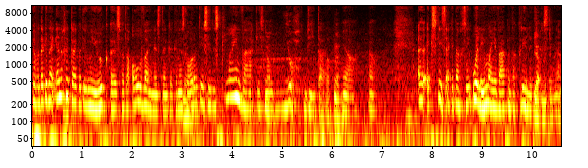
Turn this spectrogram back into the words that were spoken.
Ja, want ek het nou enige kyk wat om die hoek is wat 'n alwyn is dink ek en is ja. waar wat jy sê dis klein werkies maar ja. joh detail. Ja, ja. ja. Uh, ekskuus, ek het nou gesê olie, maar jy werk met akriel het ja, jy gesê nou.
